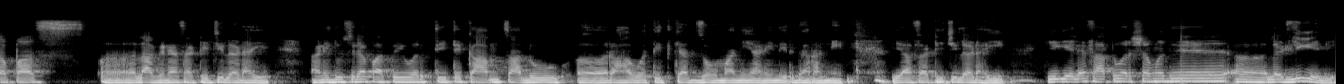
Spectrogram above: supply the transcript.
तपास लागण्यासाठीची लढाई आणि दुसऱ्या पातळीवरती ते काम चालू राहावं तितक्यात जोमानी आणि निर्धारांनी यासाठीची लढाई. ही गेल्या सात वर्षामध्ये लढली गेली.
